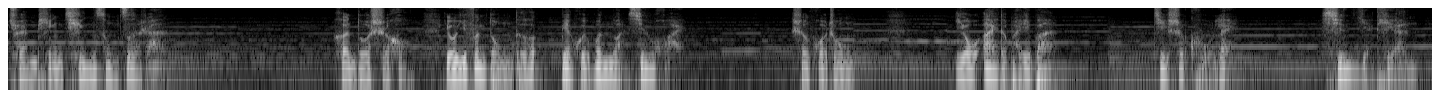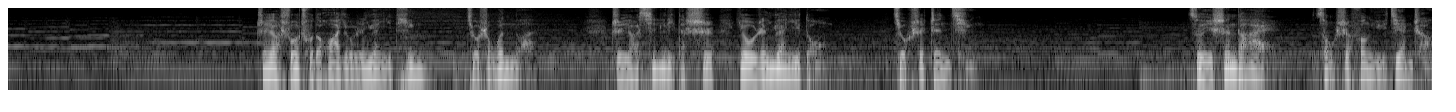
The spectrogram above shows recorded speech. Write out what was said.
全凭轻松自然。很多时候，有一份懂得便会温暖心怀。生活中，有爱的陪伴，即使苦累，心也甜。只要说出的话有人愿意听，就是温暖；只要心里的事有人愿意懂，就是真情。最深的爱，总是风雨兼程；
